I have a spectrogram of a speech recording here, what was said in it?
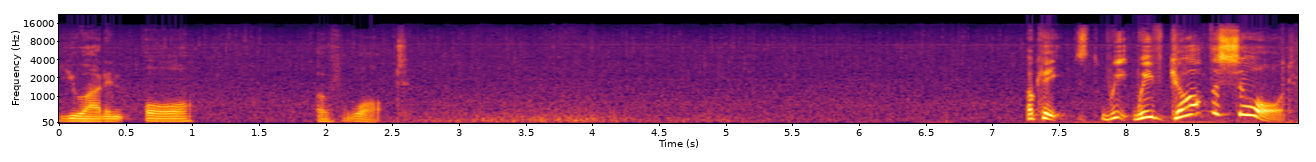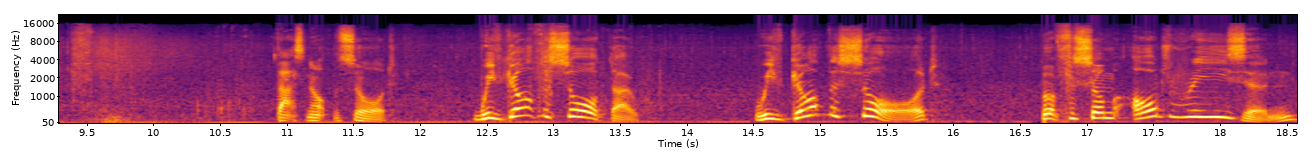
You are in awe of what? Okay, we, we've got the sword. That's not the sword. We've got the sword, though. We've got the sword, but for some odd reason,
